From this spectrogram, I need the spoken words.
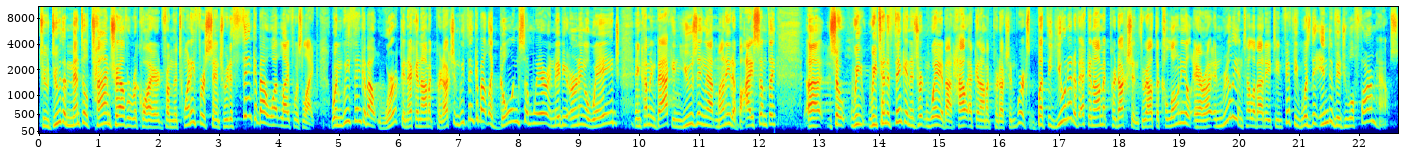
to do the mental time travel required from the 21st century to think about what life was like. When we think about work and economic production, we think about like going somewhere and maybe earning a wage and coming back and using that money to buy something. Uh, so we, we tend to think in a certain way about how economic production works. But the unit of economic production throughout the colonial era and really until about 1850 was the individual farmhouse.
